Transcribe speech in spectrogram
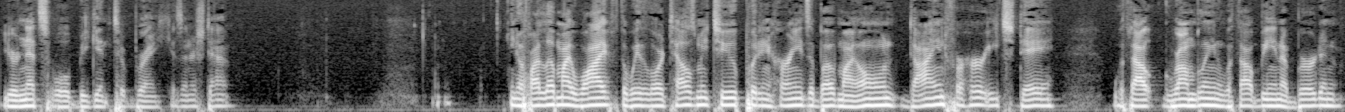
Your nets will begin to break. You understand? You know, if I love my wife the way the Lord tells me to, putting her needs above my own, dying for her each day without grumbling, without being a burden,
